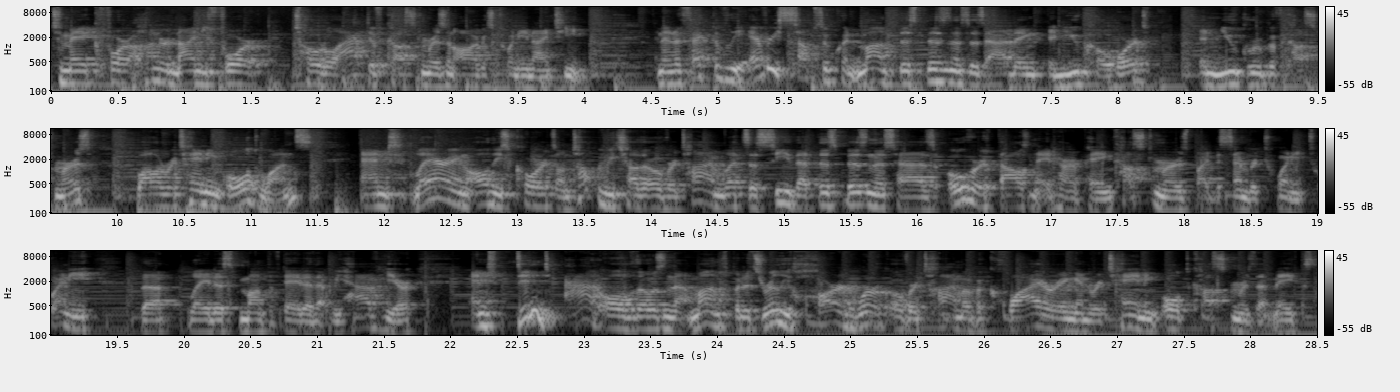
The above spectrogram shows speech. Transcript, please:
to make for 194 total active customers in August 2019. And then effectively every subsequent month, this business is adding a new cohort, a new group of customers, while retaining old ones. And layering all these cohorts on top of each other over time lets us see that this business has over 1,800 paying customers by December 2020, the latest month of data that we have here and didn't add all of those in that month, but it's really hard work over time of acquiring and retaining old customers that makes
